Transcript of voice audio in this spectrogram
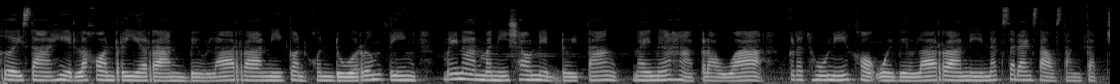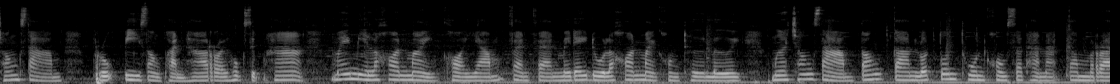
เผยสาเหตุละครรีรัน เบลล่ารานีก่อนคนดูเริ่มติง ไม่นานมานี้ชาวเน็ตโดยตั้ง ในเนื้อหากล่าวว่า กระทู้นี้ขออวยเบลล่ารานีนักแสดงสาวสังกัดช่อง 3 พรุปี 2565 ไม่มีละครใหม่ ขอย้ำ แฟนๆ ไม่ได้ดูละครใหม่ของเธอเลย เมื่อช่อง 3 ต้องการลดต้นทุนคงสถานะกำไร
